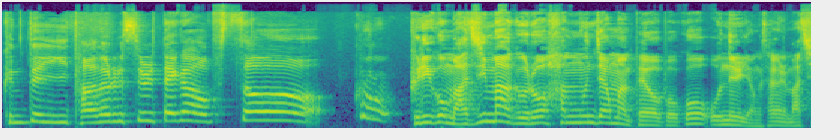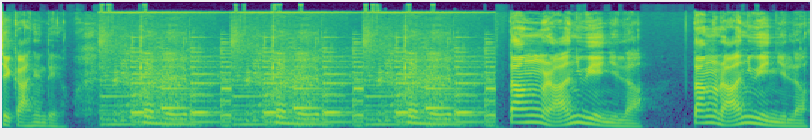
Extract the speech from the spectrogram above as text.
근데 이 단어를 쓸 데가 없어! 그리고 마지막으로 한 문장만 배워보고 오늘 영상을 마칠까 하는데요. 땅란 위엔일라, 땅란 위엔일라.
